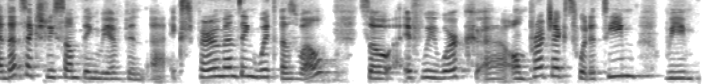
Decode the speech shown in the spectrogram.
And that's actually something we have been uh, experimenting with as well. So if we work uh, on projects with a team we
